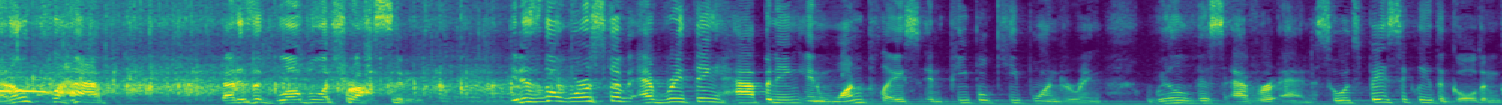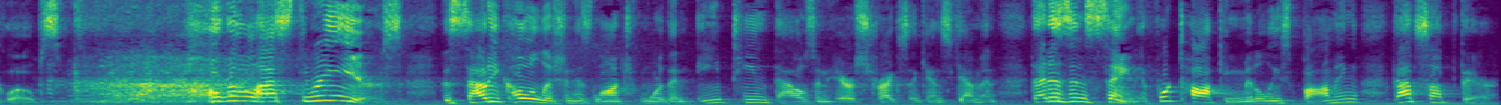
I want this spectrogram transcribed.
Now don't clap. That is a global atrocity. It is the worst of everything happening in one place, and people keep wondering, will this ever end? So it's basically the Golden Globes. Over the last three years, the Saudi coalition has launched more than 18,000 airstrikes against Yemen. That is insane. If we're talking Middle East bombing, that's up there.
